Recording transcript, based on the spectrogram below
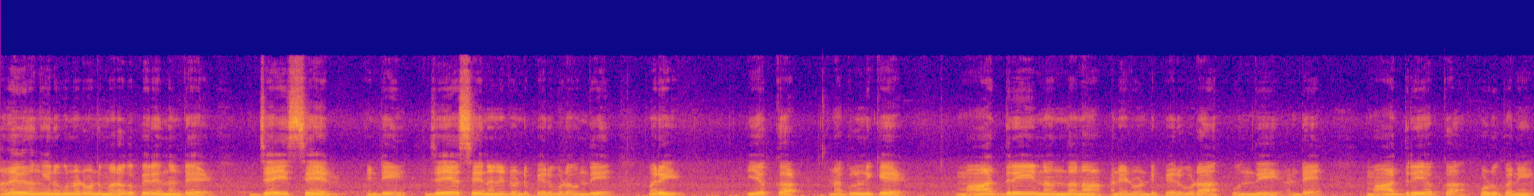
అదేవిధంగా ఈయనకు ఉన్నటువంటి మరొక పేరు ఏంటంటే జై సేన్. ఏంటి? జయసేన్ అనేటువంటి పేరు కూడా ఉంది. మరి ఈ యొక్క నకులునికే మాద్రి నందన అనేటువంటి పేరు కూడా ఉంది. అంటే మాద్రి యొక్క కొడుకని.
